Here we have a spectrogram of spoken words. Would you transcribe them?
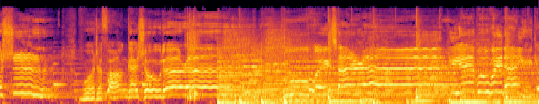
的是握着放开手的人。不会残忍，也不会难以割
